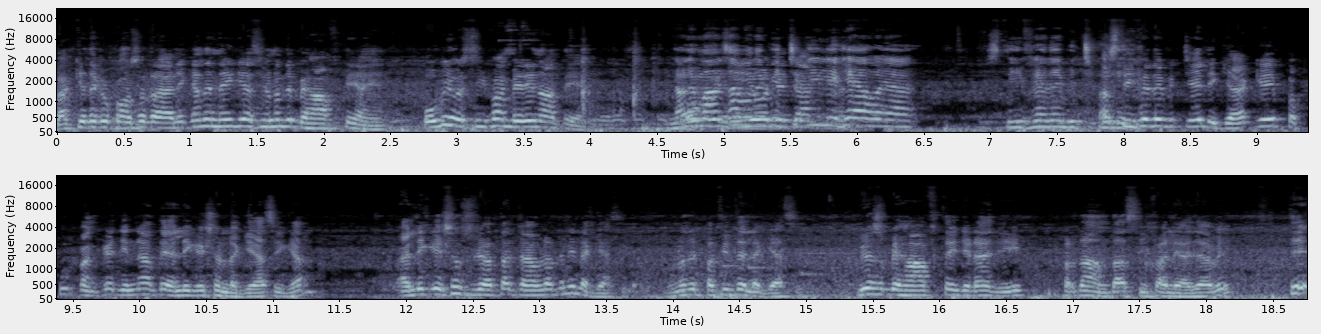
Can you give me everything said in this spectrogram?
ਬਾਕੀ ਤਾਂ ਕੋਈ ਕਾਉਂਸਲਰ ਆਇਆ ਨਹੀਂ ਕਹਿੰਦੇ ਨਹੀਂ ਜੀ ਅਸੀਂ ਉਹਨਾਂ ਦੇ ਬਿਹਾਫ ਤੇ ਆਏ ਹਾਂ। ਉਹ ਵੀ ਅਸਤੀਫਾ ਮੇਰੇ ਨਾਂ ਤੇ ਹੈ। ਨਾਲੇ ਮਾਨ ਸਾਹਿਬ ਉਹ ਦੇ ਵਿੱਚ ਕੀ ਲਿਖਿਆ ਹੋਇਆ? ਅਸਤੀਫੇ ਦੇ ਵਿੱਚ ਕੀ ਅਸਤੀਫੇ ਦੇ ਵਿੱਚ ਇਹ ਲਿਖਿਆ ਕਿ ਪੱਪੂ ਪੰਕਜ ਜਿਨ੍ਹਾਂ ਤੇ ਐਲੀਗੇਸ਼ਨ ਲੱਗਿਆ ਸੀਗਾ ਐਲੀਗੇਸ਼ਨ ਸੁਜਾਤਾ ਚਾਵਲਾ ਤੇ ਨਹੀਂ ਲੱਗਿਆ ਸੀਗਾ ਉਹਨਾਂ ਦੇ ਪਤੀ ਤੇ ਲੱਗਿਆ ਸੀ ਵੀ ਉਸ ਬਿਹਾਫ ਤੇ ਜਿਹੜਾ ਜੀ ਪ੍ਰਧਾਨ ਦਾ ਅਸਤੀਫਾ ਲਿਆ ਜਾਵੇ ਤੇ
